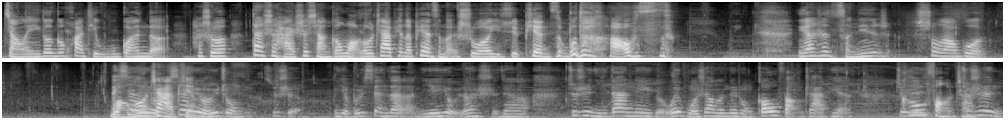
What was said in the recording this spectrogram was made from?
讲了一个跟话题无关的，他说，但是还是想跟网络诈骗的骗子们说一句：骗子不得好死。应该是曾经受到过哎网络诈现在有现在骗有一种就是也不是现在了，也有一段时间了，就是一旦那个微博上的那种高仿诈骗，就是、高仿诈就是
